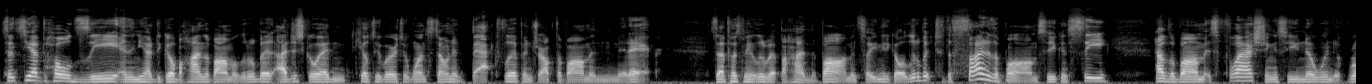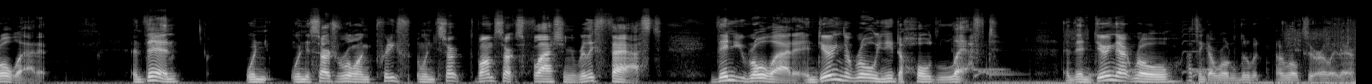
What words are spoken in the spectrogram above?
Since you have to hold Z, and then you have to go behind the bomb a little bit, I just go ahead and kill two birds with one stone and backflip and drop the bomb in midair. So that puts me a little bit behind the bomb, and so you need to go a little bit to the side of the bomb so you can see how the bomb is flashing so you know when to roll at it. And then when when it starts rolling pretty when you start the bomb starts flashing really fast, then you roll at it and during the roll you need to hold left. And then during that roll, I think I rolled a little bit I rolled too early there.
